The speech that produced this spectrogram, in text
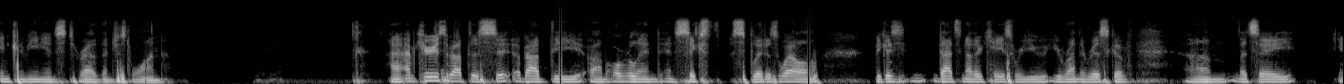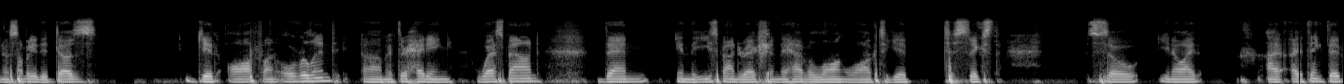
inconvenienced rather than just one I'm curious about this about the um, Overland and Sixth split as well, because that's another case where you you run the risk of, um, let's say, you know, somebody that does get off on Overland, um, if they're heading westbound, then in the eastbound direction they have a long walk to get to Sixth. So you know, I I, I think that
